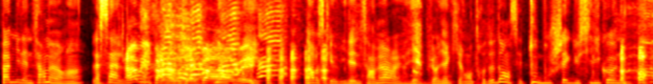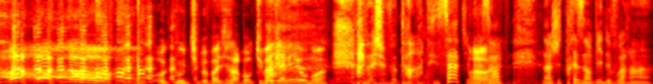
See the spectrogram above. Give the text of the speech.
Pas Mylène Farmer, hein, la salle. Mm. Ah oui, pardon, j'avais pas. non, oui. non, parce que Mylène Farmer, il n'y a plus rien qui rentre dedans, c'est tout bouché avec du silicone. Oh Écoute, tu peux pas dire ça. Bon, tu vas y aller au moins. Ah bah je veux pas rater ça, tu Ah plaisantes. Non, j'ai très envie de voir un,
